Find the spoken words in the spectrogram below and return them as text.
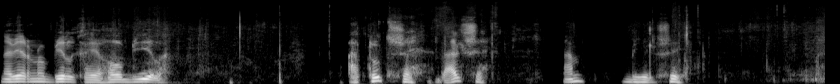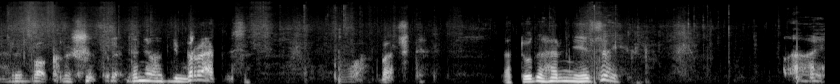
Навірно, білка його об'їла. А тут ще далі, там більший грибок лише до нього дібратися. О, бачите. А тут гарніший. Ай.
